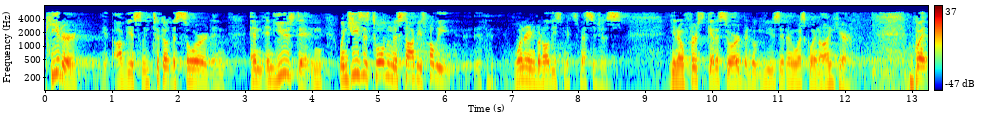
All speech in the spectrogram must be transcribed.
Peter obviously took out the sword and, and, and used it. And when Jesus told him to stop, he was probably wondering about all these mixed messages. You know, first get a sword, but don't use it. I mean, what's going on here? But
